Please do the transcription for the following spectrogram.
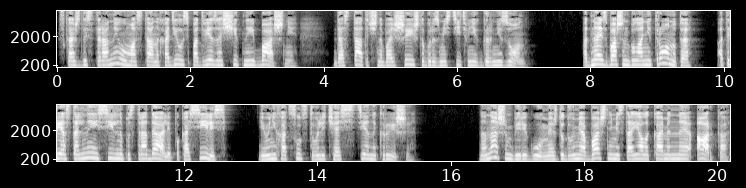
с каждой стороны у моста находилось по две защитные башни, достаточно большие, чтобы разместить в них гарнизон. Одна из башен была не тронута, а три остальные сильно пострадали, покосились, и у них отсутствовали часть стены крыши. На нашем берегу между двумя башнями стояла каменная арка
